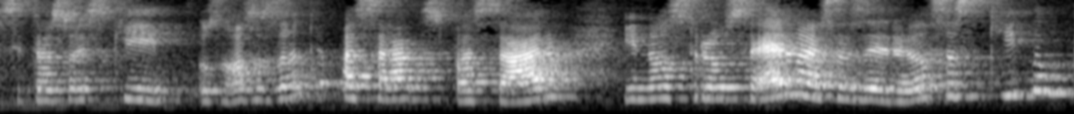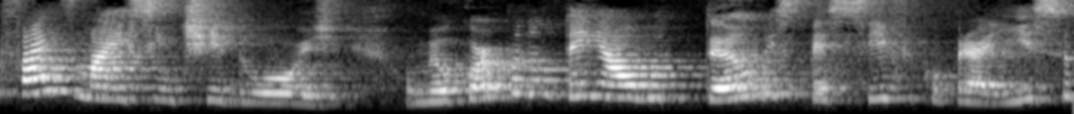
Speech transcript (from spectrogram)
Situações que os nossos antepassados passaram e nos trouxeram essas heranças que não faz mais sentido hoje. O meu corpo não tem algo tão específico para isso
